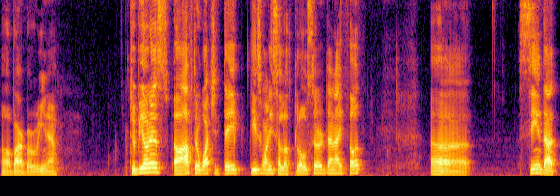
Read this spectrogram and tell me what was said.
uh, Barberena to be honest, uh, after watching tape, this one is a lot closer than I thought. Uh, seeing that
